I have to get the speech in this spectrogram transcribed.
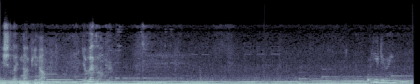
You should lighten up, you know? You live longer.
